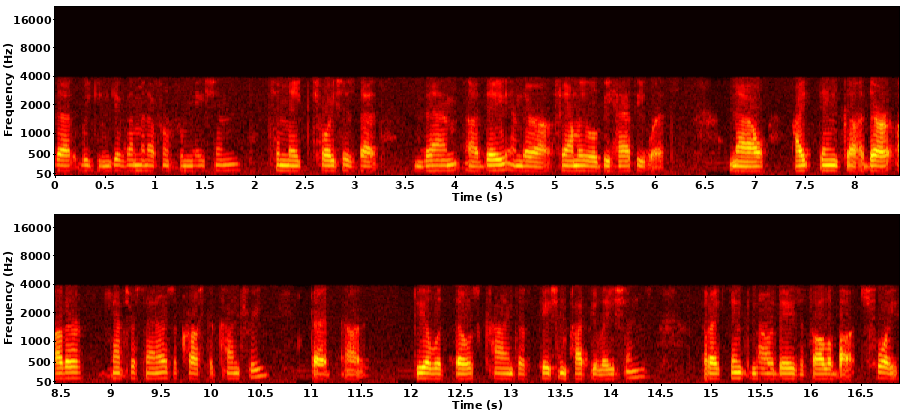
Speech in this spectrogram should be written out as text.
that we can give them enough information to make choices that them, uh, they, and their family will be happy with. Now, I think uh, there are other cancer centers across the country that uh, deal with those kinds of patient populations. But I think nowadays it's all about choice,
